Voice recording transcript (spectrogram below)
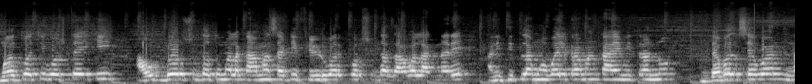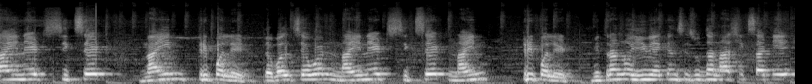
महत्त्वाची गोष्ट आहे की आउटडोअर सुद्धा तुम्हाला कामासाठी फील्ड वर्कवर सुद्धा जावं लागणार आहे. आणि तिथला मोबाईल क्रमांक आहे मित्रांनो double seven nine eight six eight nine triple eight double seven nine eight six eight nine triple eight मित्रांनो ही वॅकन्सी सुद्धा नाशिकसाठी आहे.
